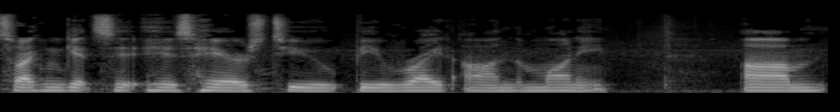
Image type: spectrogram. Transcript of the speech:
so I can get his hairs to be right on the money. Um,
